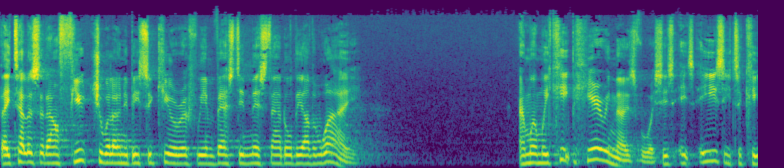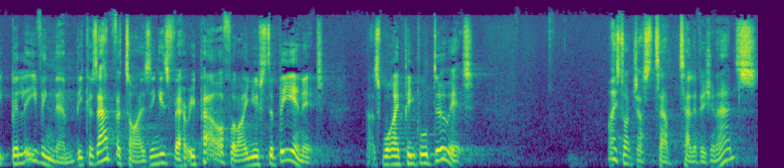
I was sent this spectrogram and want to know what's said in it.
They tell us that our future will only be secure if we invest in this, that, or the other way. And when we keep hearing those voices, it's easy to keep believing them because advertising is very powerful. I used to be in it. That's why people do it. Well, it's not just television ads.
